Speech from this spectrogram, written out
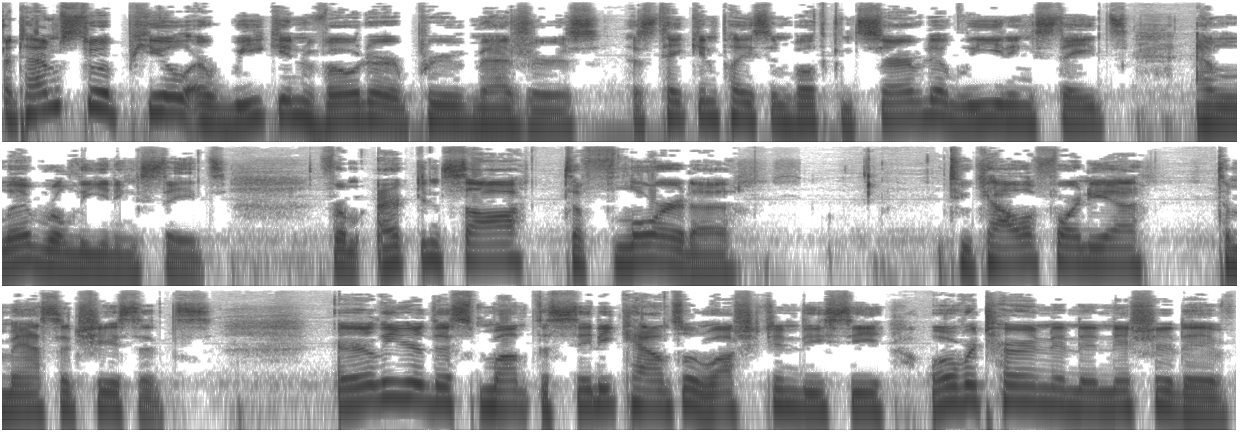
Attempts to appeal or weaken voter approved measures has taken place in both conservative leading states and liberal leading states, from Arkansas to Florida to California to Massachusetts. Earlier this month, the City Council in Washington, D.C. overturned an initiative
